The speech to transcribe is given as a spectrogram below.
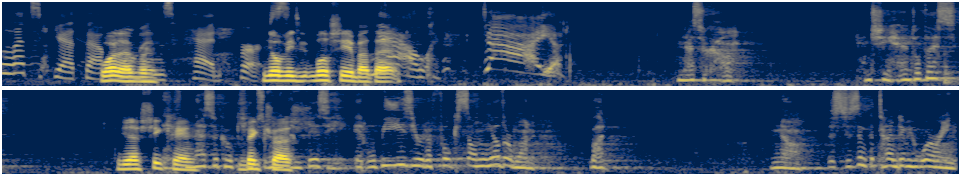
Let's get that Whatever. woman's head first. You'll be. We'll see about that. Now, die! Nezuko. Can she handle this? Yes, she If can. Nezuko keeps Big one of them trust. busy, it will be easier to focus on the other one. But no, this isn't the time to be worrying.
